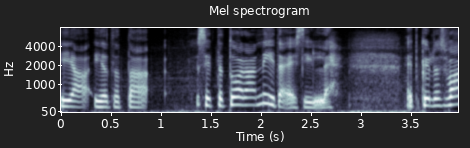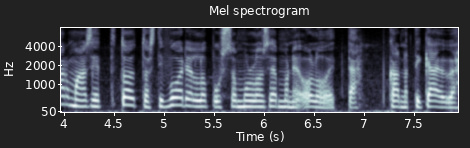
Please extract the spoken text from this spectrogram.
Ja, ja tota, sitten tuodaan niitä esille. Että kyllä se varmaan se, että toivottavasti vuoden lopussa mulla on semmoinen olo, että kannatti käydä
